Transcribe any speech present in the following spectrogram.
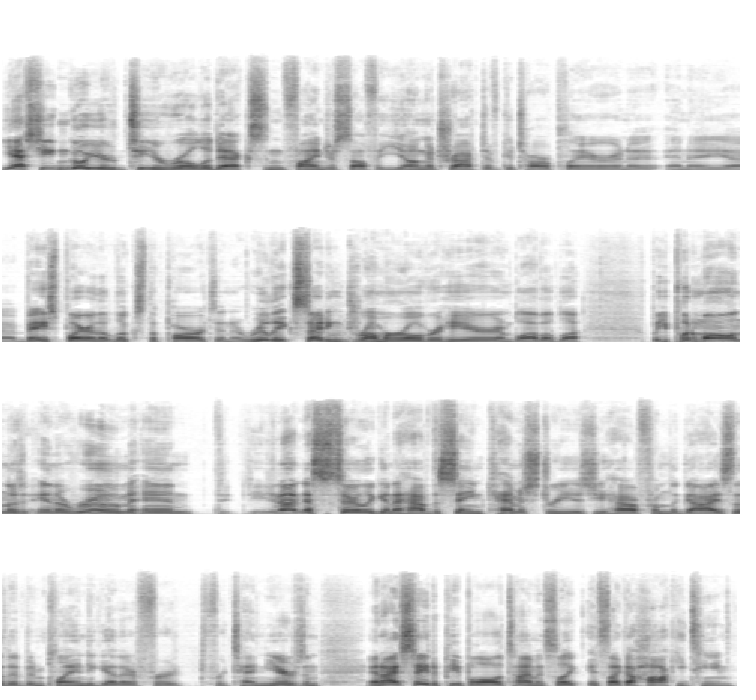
Yes, you can go your to your Rolodex and find yourself a young, attractive guitar player and a and a uh, bass player that looks the part and a really exciting drummer over here and blah blah blah. But you put them all in the in a room and you're not necessarily going to have the same chemistry as you have from the guys that have been playing together for for 10 years. And and I say to people all the time, it's like it's like a hockey team.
